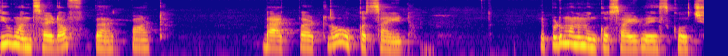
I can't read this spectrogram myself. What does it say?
ఇది one side of back part. Back పార్ట్లో ఒక సైడ్. ఎప్పుడు మనం ఇంకో సైడ్ వేసుకోవచ్చు.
